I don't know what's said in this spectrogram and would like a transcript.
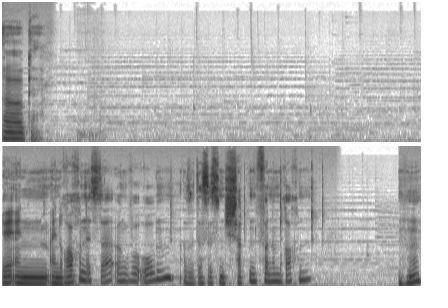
Okay. Okay, ein, ein Rochen ist da irgendwo oben. Also das ist ein Schatten von einem Rochen. Mhm.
